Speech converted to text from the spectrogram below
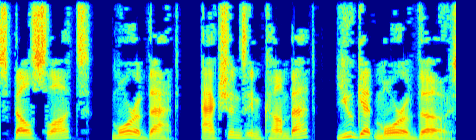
Spell slots? More of that. Actions in combat? You get more of those.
